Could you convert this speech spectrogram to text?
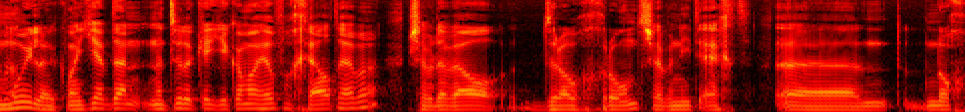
moeilijk. Want je hebt daar natuurlijk, kijk, je kan wel heel veel geld hebben. Ze hebben daar wel droge grond. Ze hebben niet echt eh, nog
